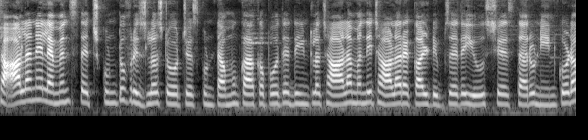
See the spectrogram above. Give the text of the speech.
చాలానే లెమన్స్ తెచ్చుకుంటూ ఫ్రిడ్జ్‌లో స్టోర్ చేసుకుంటాము. కాకపోతే దీంట్లో చాలామంది చాలా రకాల టిప్స్ అయితే యూస్ చేస్తారు. నేను కూడా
